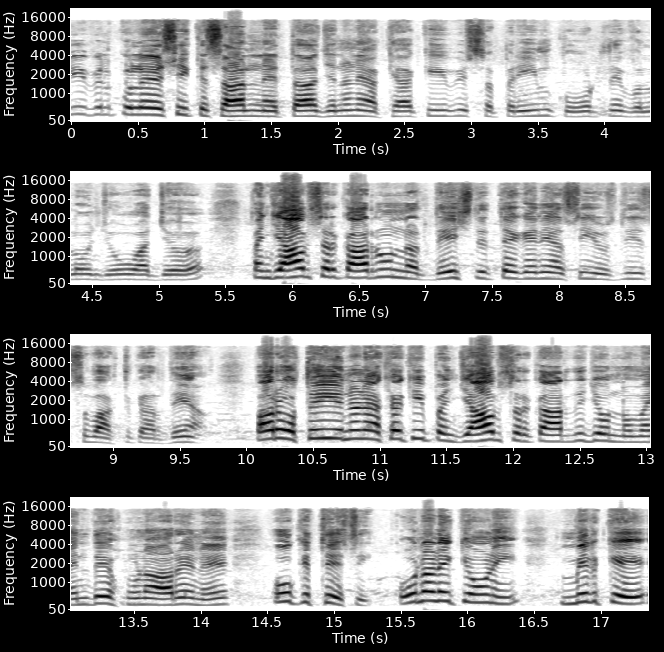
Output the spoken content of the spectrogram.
ਜੀ, ਬਿਲਕੁਲ ਐਸੀ ਕਿਸਾਨ ਨੇਤਾ ਜਿਨ੍ਹਾਂ ਨੇ ਆਖਿਆ ਕਿ ਵੀ ਸੁਪਰੀਮ ਕੋਰਟ ਦੇ ਵੱਲੋਂ ਜੋ ਅੱਜ ਪੰਜਾਬ ਸਰਕਾਰ ਨੂੰ ਨਿਰਦੇਸ਼ ਦਿੱਤੇ ਗਏ ਨੇ, ਅਸੀਂ ਉਸ ਦੀ ਸਵਾਗਤ ਕਰਦੇ ਹਾਂ। ਪਰ ਉੱਥੇ ਹੀ ਇਹਨਾਂ ਨੇ ਆਖਿਆ ਕਿ ਪੰਜਾਬ ਸਰਕਾਰ ਦੇ ਜੋ ਨੁਮਾਇੰਦੇ ਹੁਣ ਆ ਰਹੇ ਨੇ, ਉਹ ਕਿੱਥੇ ਸੀ? ਉਹਨਾਂ ਨੇ ਕਿਉਂ ਨਹੀਂ ਮਿਲ ਕੇ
